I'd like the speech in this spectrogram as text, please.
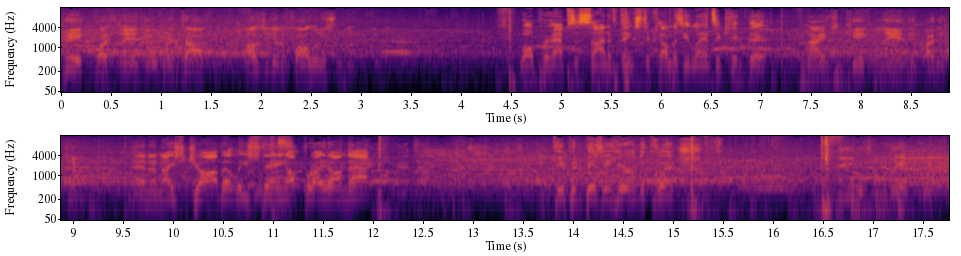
Big punch lands over the top. How's he gonna follow this one up? Well, perhaps a sign of things to come as he lands a kick there. Nice kick landed by this gentleman. And a nice job at least staying upright on that. Keeping busy here in the clinch. Beautiful head kick.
